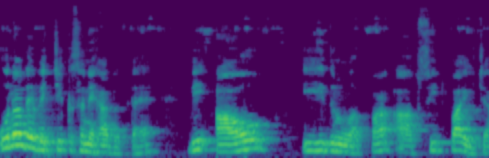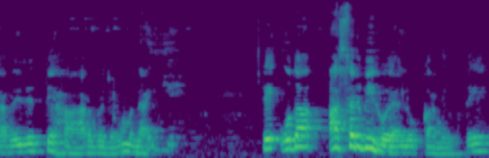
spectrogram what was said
ਉਹਨਾਂ ਦੇ ਵਿੱਚ ਇੱਕ ਸੁਨੇਹਾ ਦਿੱਤਾ ਹੈ ਵੀ ਆਓ ਈਦ ਨੂੰ ਆਪਾਂ ਆਪਸੀ ਭਾਈਚਾਰੇ ਦੇ ਤਿਉਹਾਰ ਵਜੋਂ ਮਨਾਈਏ। ਤੇ ਉਹਦਾ ਅਸਰ ਵੀ ਹੋਇਆ ਲੋਕਾਂ ਦੇ ਉੱਤੇ,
